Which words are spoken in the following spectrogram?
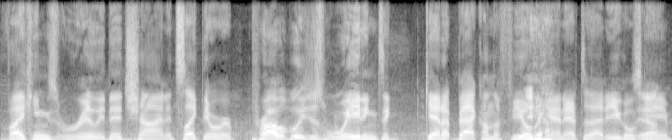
Vikings really did shine. It's like they were probably just waiting to get up back on the field Yeah. again after that Eagles Yeah. game.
